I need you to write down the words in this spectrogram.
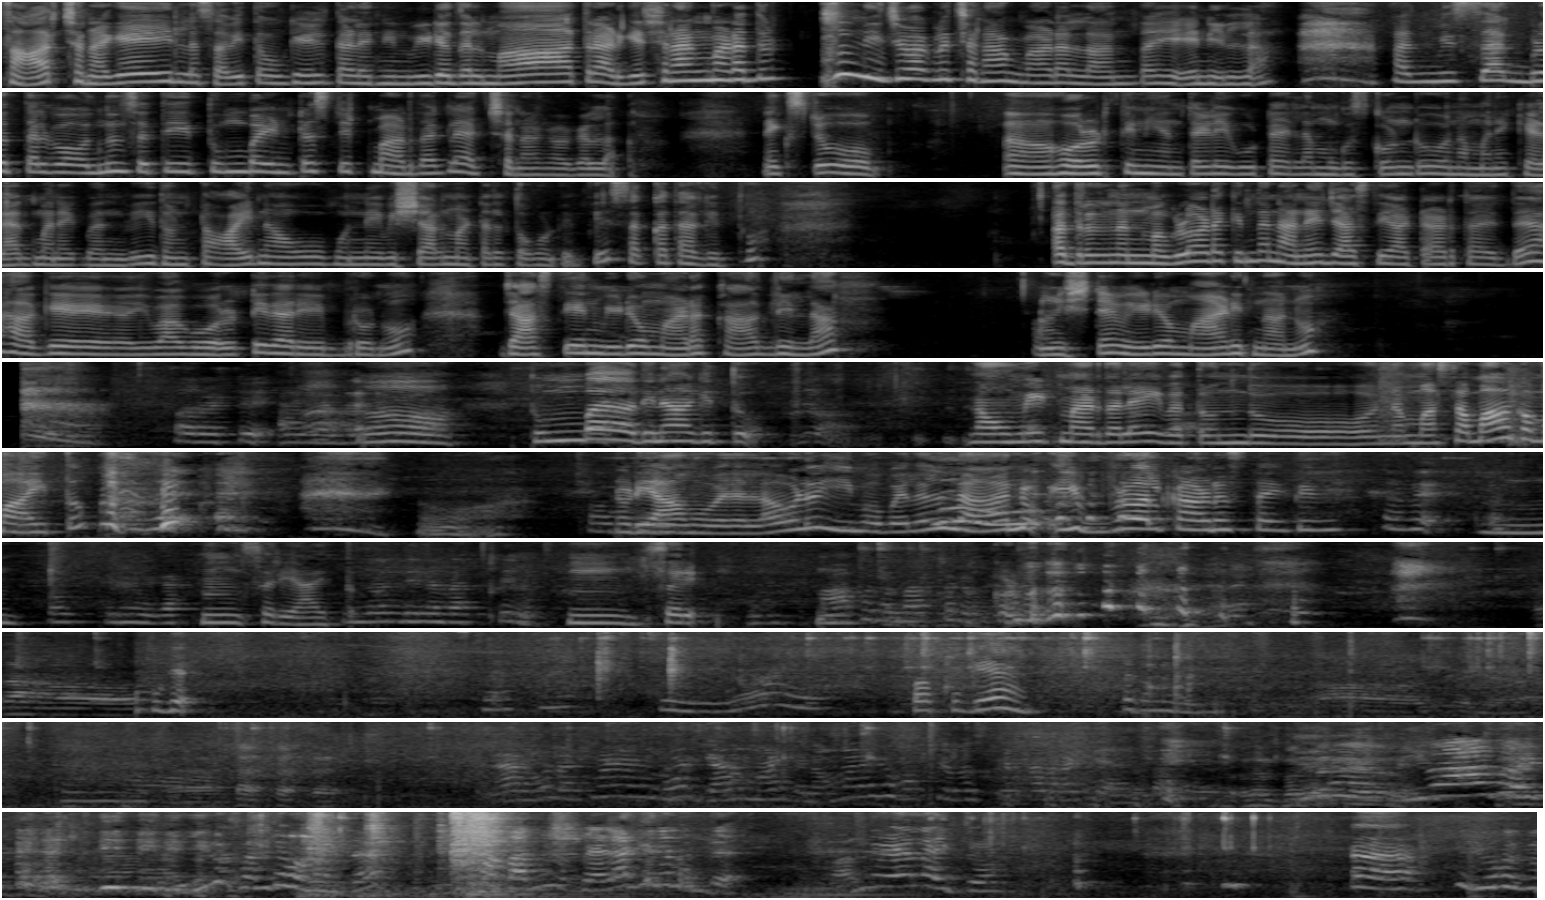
ಸಾರು ಚೆನ್ನಾಗೇ ಇಲ್ಲ, ಸವಿತಾ ಹೋಗಿ ಹೇಳ್ತಾಳೆ ನಿನ್ನ ವೀಡಿಯೋದಲ್ಲಿ ಮಾತ್ರ ಅಡುಗೆ ಚೆನ್ನಾಗಿ ಮಾಡೋದು ನಿಜವಾಗ್ಲೂ ಚೆನ್ನಾಗಿ ಮಾಡಲ್ಲ ಅಂತ ಏನಿಲ್ಲ. ಅದು ಮಿಸ್ ಆಗಿಬಿಡುತ್ತಲ್ವ? ಒಂದೊಂದು ಸತಿ ತುಂಬ ಇಂಟ್ರೆಸ್ಟ್ ಇಟ್ಟು ಮಾಡಿದಾಗಲೇ ಅದು ಚೆನ್ನಾಗಾಗಲ್ಲ ನೆಕ್ಸ್ಟು ಹೊರಡ್ತೀನಿ ಅಂತೇಳಿ ಊಟ ಎಲ್ಲ ಮುಗಿಸ್ಕೊಂಡು ನಮ್ಮ ಮನೆ ಕೆಳಗೆ ಮನೆಗೆ ಬಂದ್ವಿ. ಇದೊಂದು ಟಾಯ್ ನಾವು ಮೊನ್ನೆ ವಿಶಾಲ್ ಮಠಲ್ಲಿ ತೊಗೊಂಡಿದ್ವಿ, ಸಖತ್ತಾಗಿತ್ತು. ಅದರಲ್ಲಿ ನನ್ನ ಮಗಳು ಆಡೋಕ್ಕಿಂತ ನಾನೇ ಜಾಸ್ತಿ ಆಟ ಆಡ್ತಾ ಇದ್ದೆ. ಹಾಗೆ ಇವಾಗ ಹೊರಟಿದ್ದಾರೆ ಇಬ್ಬರೂ ಜಾಸ್ತಿ ಏನು ವೀಡಿಯೋ ಮಾಡೋಕ್ಕಾಗಲಿಲ್ಲ. ಇಷ್ಟೇ ವೀಡಿಯೋ ಮಾಡಿದ್ದು ನಾನು. ತುಂಬ ದಿನ ಆಗಿತ್ತು. ನಾವು ಮೀಟ್ ಮಾಡ್ದಲೇ ಇವತ್ತೊಂದು ನಮ್ಮ ಸಮಾಗಮ ಆಯಿತು. ನೋಡಿ ಆ ಮೊಬೈಲಲ್ಲಿ ಅವಳು ಈ ಮೊಬೈಲಲ್ಲಿ ನಾನು ಇಬ್ಬರು ಅಲ್ಲಿ ಕಾಣಿಸ್ತಾ ಇದ್ದೀವಿ. ಹ್ಞೂ ಸರಿ ಆಯಿತು. ಹ್ಞೂ ಸರಿ. ಪಾಪುಗೆ. ಪಾಪುಗೆ. ಈಗ ಸಂಜೆ ಹೋಗಂತೆ ಬೆಳಗ್ಗೆ ಬಂದೆ. ಬಂದ್ರೆ ಏನಾಯ್ತು?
